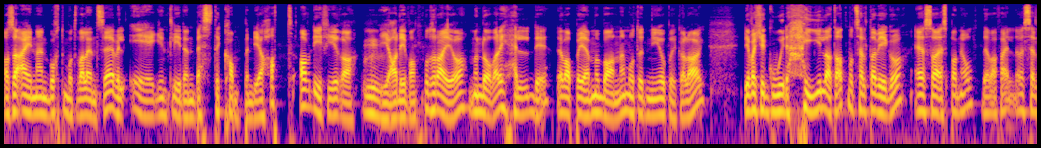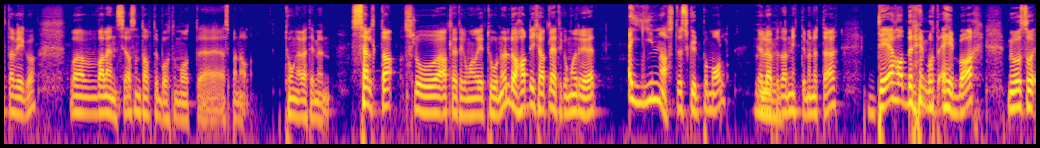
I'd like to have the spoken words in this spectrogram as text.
Altså 1-1 borte mot Valencia er vel egentlig den beste kampen de har hatt av de fire. Mm. Ja, de vant mot Rayo, men da var de heldige. Det var på hjemmebane mot et nyopprykka lag. De var ikke gode i det hele tatt mot Celta Vigo. Jeg sa Español, det var feil. Det var Celta Vigo. Det var Valencia som tapte borte mot eh, Español. Tunga rett i munnen. Celta slo Atletico Madrid 2-0. Da hadde ikke Atletico Madrid et eneste skudd på mål i løpet av 90 minutter. Det hadde de mot Eibar, noe så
